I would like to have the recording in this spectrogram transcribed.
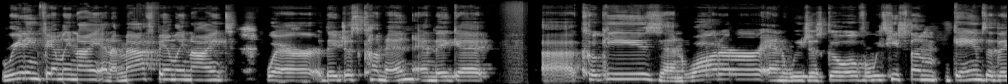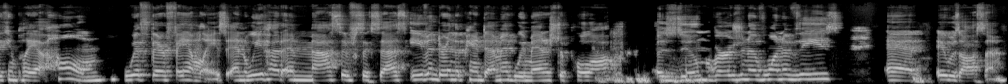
reading family night and a math family night where they just come in and they get uh, cookies and water, and we just go over. We teach them games that they can play at home with their families, and we've had a massive success. Even during the pandemic, we managed to pull off a Zoom version of one of these, and it was awesome.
